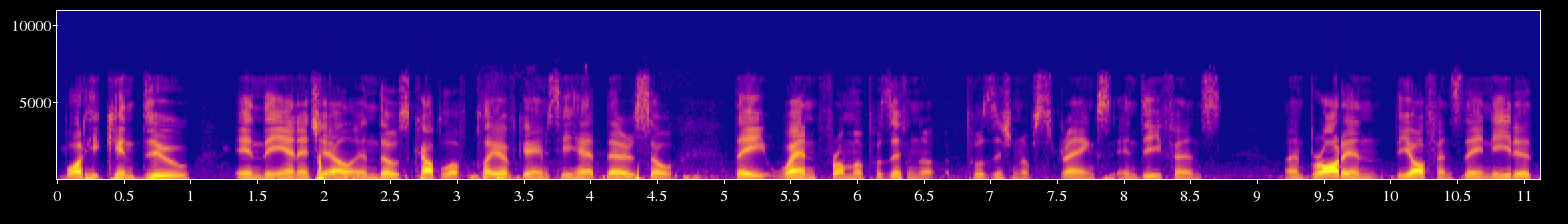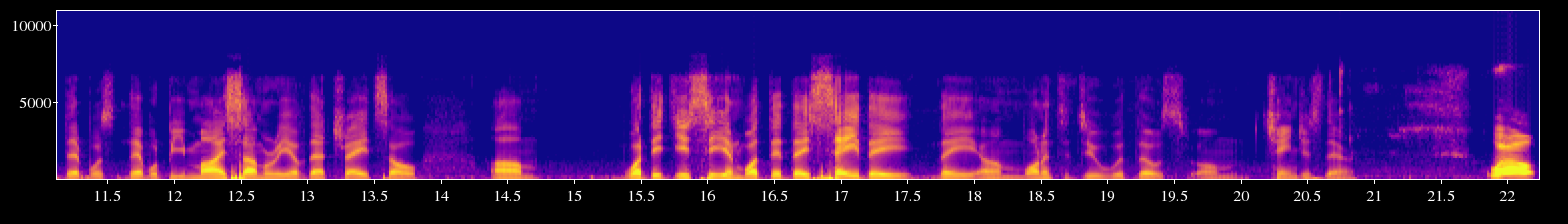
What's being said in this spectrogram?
what he can do in the NHL in those couple of playoff games he had there. So they went from a position position of strength in defense and brought in the offense they needed. That was that would be my summary of that trade. So um, what did you see and what did they say they they um, wanted to do with those um, changes there? Well,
